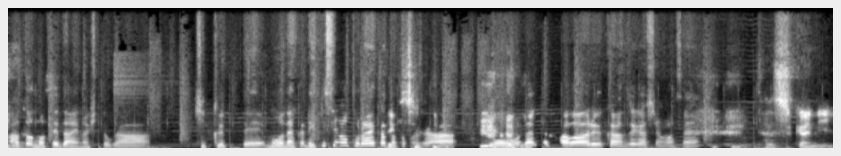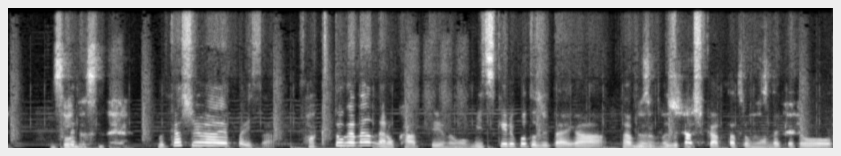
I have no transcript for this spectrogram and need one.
後の世代の人が聞くって、もうなんか歴史の捉え方とかが、もうなんか変わる感じがしません？確かに。そうですね。昔はやっぱりさ、ファクトが何なのかっていうのを見つけること自体が多分難しかったと思うんだけど、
